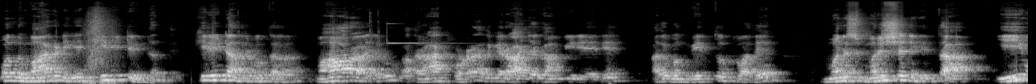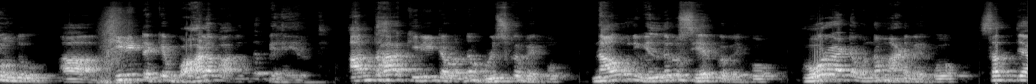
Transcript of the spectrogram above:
ಒಂದು ಮಾಗಡಿಗೆ ಕಿರೀಟ ಇದ್ದಂತೆ. ಕಿರೀಟ ಅಂದ್ರೆ ಗೊತ್ತಲ್ಲ? ಮಹಾರಾಜರು ಅದನ್ನ ಹಾಕೊಂಡ್ರೆ ಅದಕ್ಕೆ ರಾಜ ಗಾಂಭೀರ್ಯ ಇದೆ ಅದಕ್ಕೊಂದು ವ್ಯಕ್ತಿತ್ವ ಇದೆ. ಮನುಷ್ಯ, ಮನುಷ್ಯನಿಗಿಂತ ಈ ಒಂದು, ಆ ಕಿರೀಟಕ್ಕೆ ಬಹಳವಾದಂತ ಬೆಲೆ ಇರುತ್ತೆ. ಅಂತಹ ಕಿರೀಟವನ್ನ ಉಳಿಸ್ಕೋಬೇಕು. ನಾವು ನೀವೆಲ್ಲರೂ ಸೇರ್ಕೋಬೇಕು. ಹೋರಾಟವನ್ನ ಮಾಡಬೇಕು. ಸತ್ಯ,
